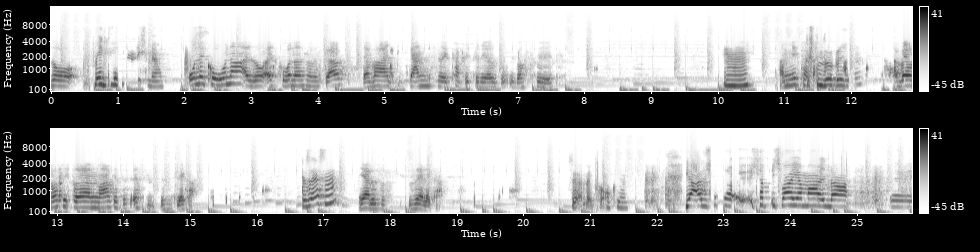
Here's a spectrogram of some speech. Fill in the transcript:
so. Wegen Corona nicht mehr. Ohne Corona, also als Corona es noch nicht gab, da war die ganze Cafeteria so überfüllt. Mhm. Am Mittag. Das stimmt wirklich. Aber was ich daran mag, ist das Essen. Das ist lecker. Das Essen? Ja, das ist sehr lecker. Sehr lecker, okay. Ja, also ich, hab, ich, hab, ich war ja mal in der. Äh,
